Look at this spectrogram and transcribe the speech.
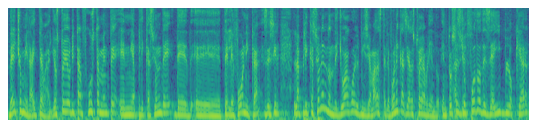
De hecho, mira, ahí te va. Yo estoy ahorita justamente en mi aplicación de, eh, telefónica, es decir, la aplicación en donde yo hago mis llamadas telefónicas ya la estoy abriendo. Entonces yo puedo desde ahí bloquear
